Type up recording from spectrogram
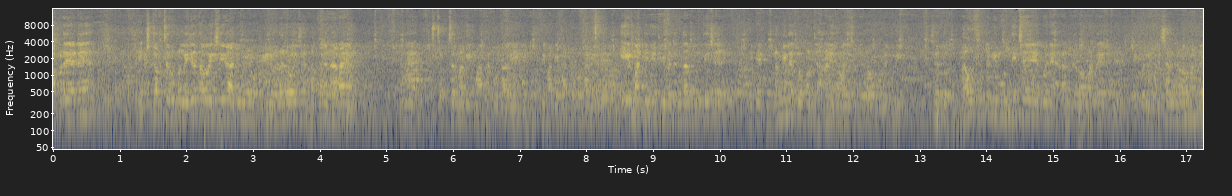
આપણે એને એક સ્ટ્રક્ચર ઉપર લઈ જતા હોઈએ છીએ આજુબાજુ ભીડ વધારે હોય છે, નકરે કરે નારાયણ. અને સ્ટ્રક્ચરમાં કંઈક માથાકૂટ આવી કે મૂર્તિમાં કંઈક માથાકૂટ આવી એ માટીની એટલી વજનદાર મૂર્તિ છે કંઈક નમીને તો પણ જાળવણી થવાની શક્યતાઓ પૂરેપૂરી છે તો નવ ફૂટની મૂર્તિ છે એ કોઈને હેરાન કરવા માટે, એ કોઈને પરેશાન કરવા માટે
